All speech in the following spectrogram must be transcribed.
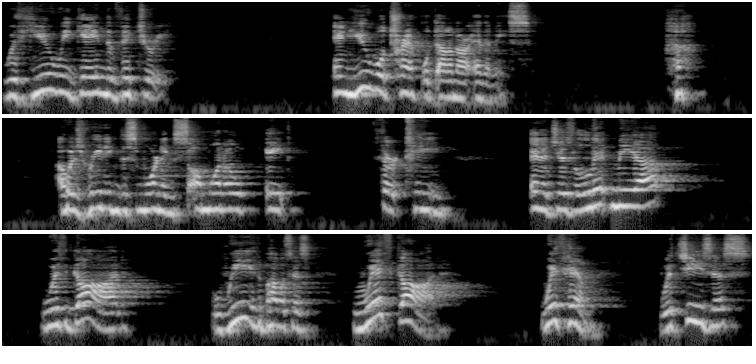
With you, we gain the victory. And you will trample down our enemies. I was reading this morning Psalm 108, 13, and it just lit me up with God we, the Bible says, with God, with Him, with Jesus,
